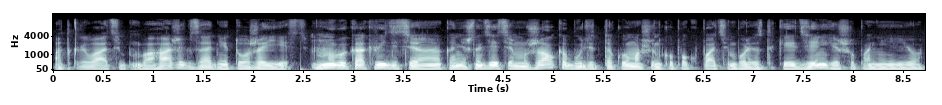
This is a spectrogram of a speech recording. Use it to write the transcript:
открывать багажик задний тоже есть. Ну, вы как видите, конечно, детям жалко будет такую машинку покупать, тем более за такие деньги, чтобы они ее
